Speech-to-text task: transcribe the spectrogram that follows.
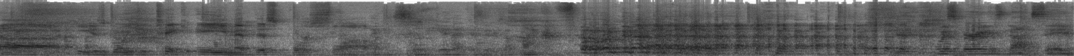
uh, he is going to take aim at this poor slob. I can still hear that because there's a microphone. Whispering is not safe.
